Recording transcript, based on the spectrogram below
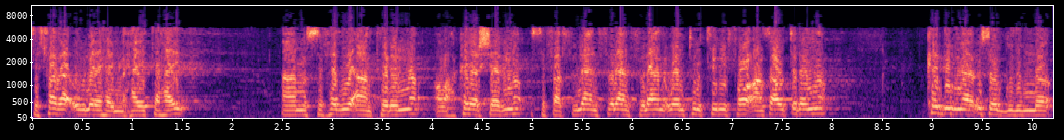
sifada uu leeyahay maxay tahay? Aanu sifadii aan tirinno aan wax ka yar sheegno sifa fulan fulan fulan one two three four aan saa u tirinno. Kadibna aan u soo gudubno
